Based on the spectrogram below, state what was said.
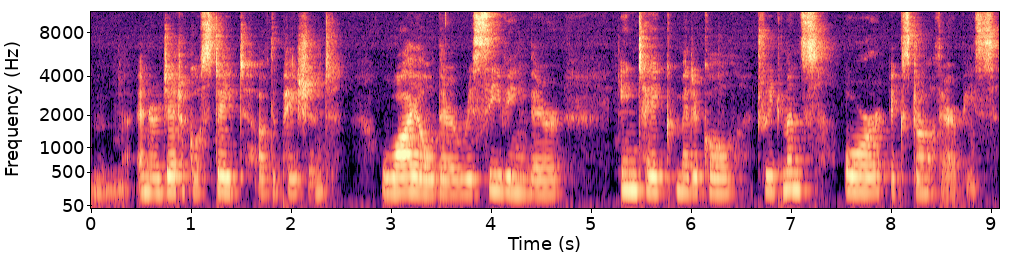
mm, energetical state of the patient while they're receiving their intake medical treatments or external therapies.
